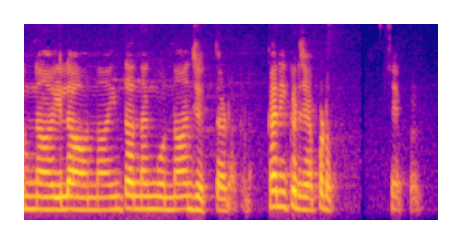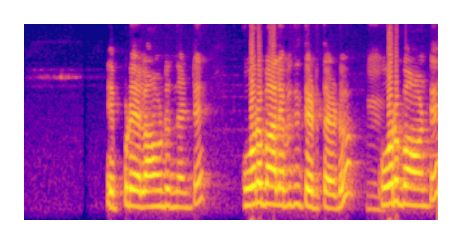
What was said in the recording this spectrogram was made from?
ఉన్నావు ఇలా ఉన్నావు ఇంత అందంగా ఉన్నావు అని చెప్తాడు అక్కడ. కానీ ఇక్కడ చెప్పడం. చెప్పండి. ఎప్పుడు ఎలా ఉంటుందంటే కూర బాగాలేకపోతే తిడతాడు. కూర బాగుంటే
